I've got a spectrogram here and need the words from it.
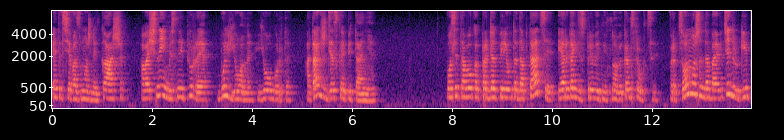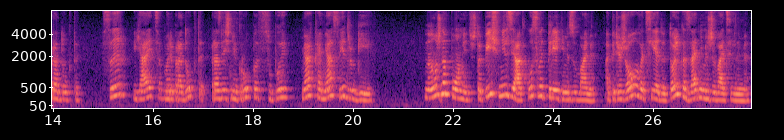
Это все возможные каши, овощные и мясные пюре, бульоны, йогурты, а также детское питание. После того, как пройдет период адаптации и организм привыкнет к новой конструкции, в рацион можно добавить и другие продукты. Сыр, яйца, морепродукты, различные крупы, супы, мягкое мясо и другие. Но нужно помнить, что пищу нельзя откусывать передними зубами, а пережевывать следует только задними жевательными.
